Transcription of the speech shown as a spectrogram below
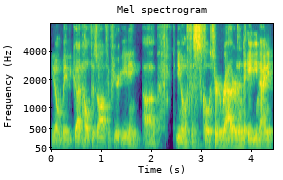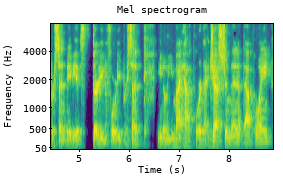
you know maybe gut health is off if you're eating uh you know if this is closer rather than to 80 90% maybe it's 30 to 40% you know you might have poor digestion then at that point.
